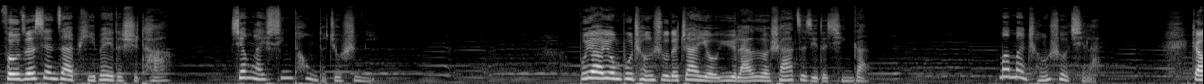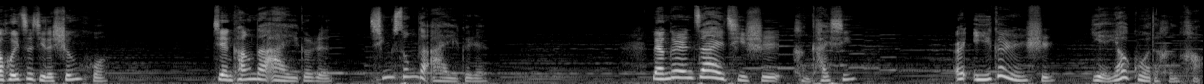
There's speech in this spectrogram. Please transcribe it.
否则现在疲惫的是他，将来心痛的就是你。不要用不成熟的占有欲来扼杀自己的情感。慢慢成熟起来，找回自己的生活，健康的爱一个人，轻松的爱一个人。两个人在一起时很开心，而一个人时也要过得很好。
